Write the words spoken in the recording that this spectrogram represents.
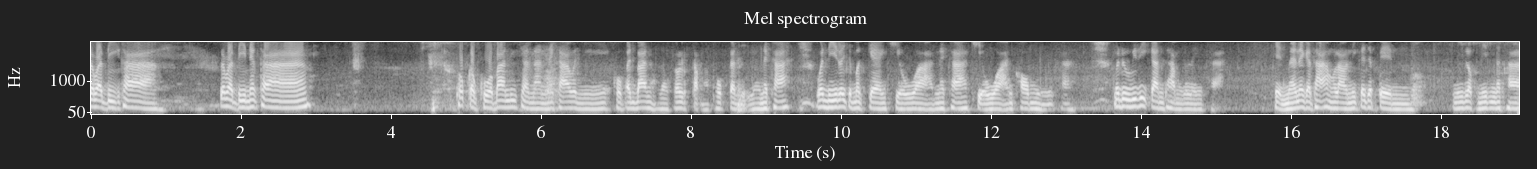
สวัสดีค่ะ สวัสดีนะคะ พบกับครัวบ้านนิชานันนะคะ วันนี้ครัวบ้านบ้านของเราก็กลับมาพบกันอีกแล้วนะคะ วันนี้เราจะมาแกงเขียวหวานนะคะ เขียวหวานคอหมูค่ะ มาดูวิธีการทำกันเลยค่ะ เห็นไหมในกระทะของเรานี่ก็จะเป็นนี่หลบนิดนะคะ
